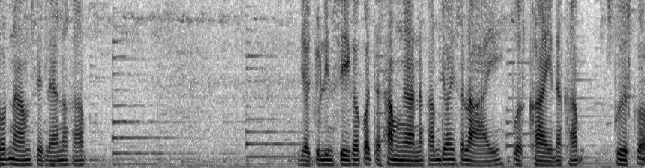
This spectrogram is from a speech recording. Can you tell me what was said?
รดน้ำเสร็จแล้วนะครับเดี๋ยวจุลินทรีย์เขาก็จะทำงานนะครับ ย่อยสลายเปลือกไข่นะครับ พืชก็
